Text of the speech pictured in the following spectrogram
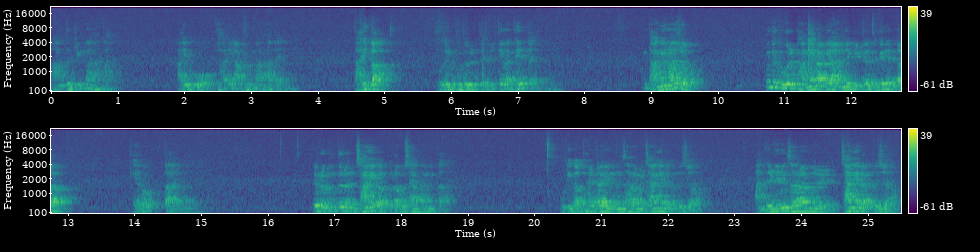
안 듣길만 하다. 아이고, 팔이 아플만 하다. 다리가 부들부들 떨릴 때가 됐다. 당연하죠. 근데 그걸 당연하게 안 여길 때 어떻게 된다? 괴롭다. 여러분들은 장애가 뭐라고 생각합니까? 우리가 팔다리 없는 사람을 장애라 그러죠. 안 들리는 사람을 장애라 그러죠.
